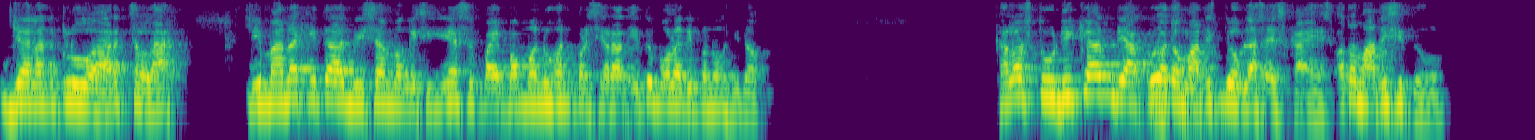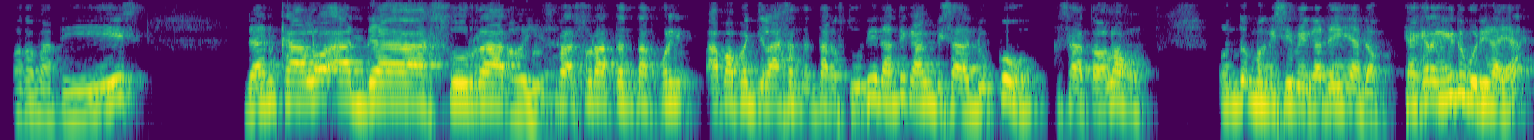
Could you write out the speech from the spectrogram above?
jalan keluar celah di mana kita bisa mengisinya supaya pemenuhan persyarat itu boleh dipenuhi dok. Kalau studi kan diakui otomatis 12 SKS, otomatis itu. Otomatis. Dan kalau ada surat oh, iya. surat, surat tentang apa penjelasan tentang studi nanti kami bisa dukung, bisa tolong untuk mengisi BKD-nya, Dok. Kira-kira gitu Bu Dina ya?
